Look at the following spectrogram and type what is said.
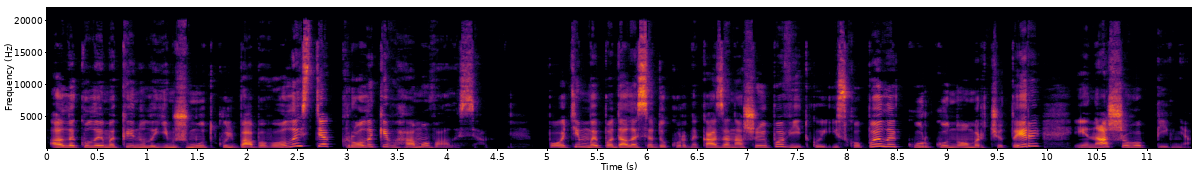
але коли ми кинули їм жмут кульбабового листя, кролики вгамувалися. Потім ми подалися до курника за нашою повідкою і схопили курку номер 4 і нашого півня.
